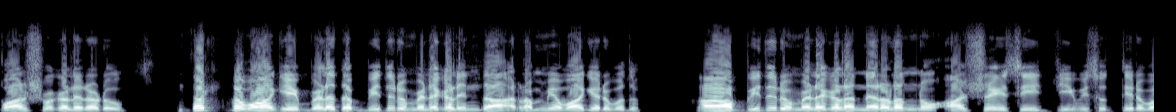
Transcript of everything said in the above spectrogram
ಪಾರ್ಶ್ವಗಳೆರಡು ದಟ್ಟವಾಗಿ ಬೆಳೆದ ಬಿದಿರು ಮೆಳೆಗಳಿಂದ ರಮ್ಯವಾಗಿರುವುದು. ಆ ಬಿದಿರು ಮೆಳೆಗಳ ನೆರಳನ್ನು ಆಶ್ರಯಿಸಿ ಜೀವಿಸುತ್ತಿರುವ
